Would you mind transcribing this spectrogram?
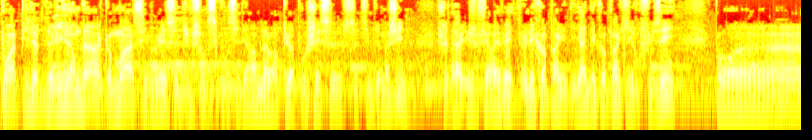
Pour un pilote de ligne lambda, comme moi, si vous voulez, c'est une chance considérable d'avoir pu approcher ce, type de machine. Je, fais rêver les copains, il y a des copains qui ont refusé pour euh,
